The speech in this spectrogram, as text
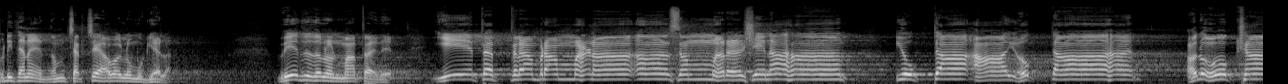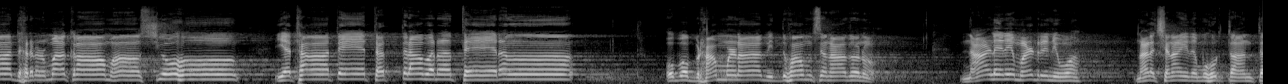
ನುಡಿತಾನೆ ನಮ್ಮ ಚರ್ಚೆ ಯಾವಾಗಲೂ ಮುಗಿಯಲ್ಲ. ವೇದದಲ್ಲಿ ಒಂದು ಮಾತಾ ಇದೆ. ಏ ತತ್ರ ಬ್ರಾಹ್ಮಣ ಸಂಹರ್ಷಿಣ ಯುಕ್ತ ಆಯುಕ್ತ ಅಲೋಕ್ಷ ಧರ್ಮ ಕಾಮಾಸ್ಯೋ ಯಥಾ ತೇ ತತ್ರ ವರತೇರ ಒಬ್ಬ ಬ್ರಾಹ್ಮಣ ವಿದ್ವಾಂಸನಾದನು, ನಾಳೆನೇ ಮಾಡಿರಿ ನೀವು, ನಾಳೆ ಚೆನ್ನಾಗಿದೆ ಮುಹೂರ್ತ ಅಂತ.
